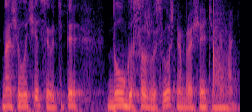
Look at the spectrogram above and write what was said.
начал учиться, и вот теперь долго сажусь. Вы уж не обращайте внимания.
